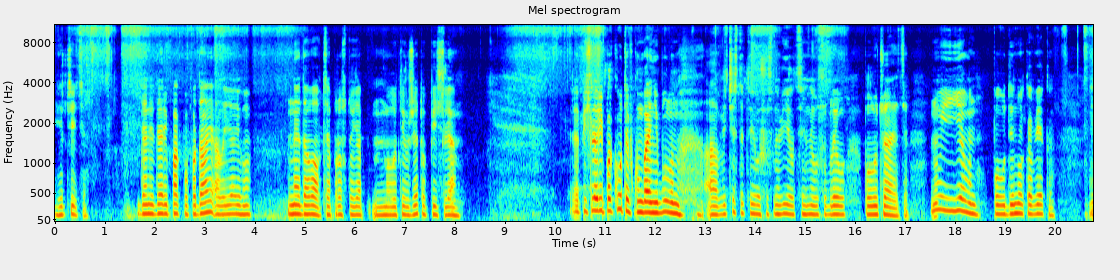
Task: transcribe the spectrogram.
гірчиця. Де-не-де ріпак попадає, але я його не давав. Це просто я молотив жито після. е, Після ріпаку та в комбайні було, а відчистити його щось на віялці не особливо виходить. Ну і є вон поодинока века. І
